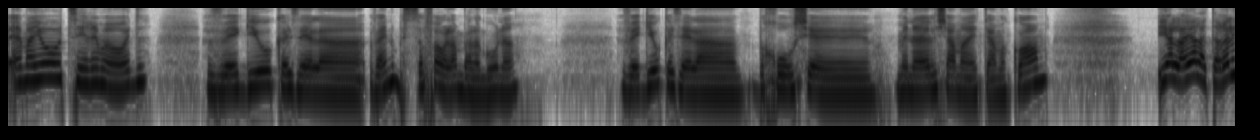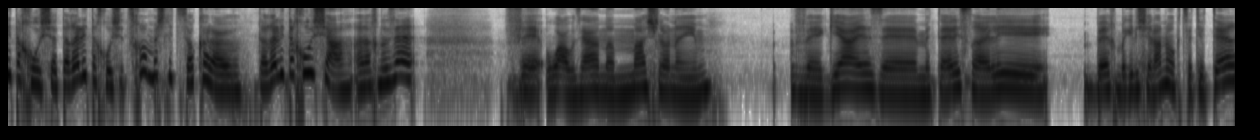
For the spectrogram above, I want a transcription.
הם היו צעירים מאוד, והגיעו כזה ל... והיינו בסוף העולם בלגונה, והגיעו כזה לבחור שמנהל שם את המקום. יאללה, יאללה, תראה לי את החושה, תראה לי את החושה. צריכים ממש לצעוק עליו, תראה לי את החושה, אנחנו זה... ווואו, זה היה ממש לא נעים. והגיע איזה מטייל ישראלי בערך בגיל שלנו, או קצת יותר,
